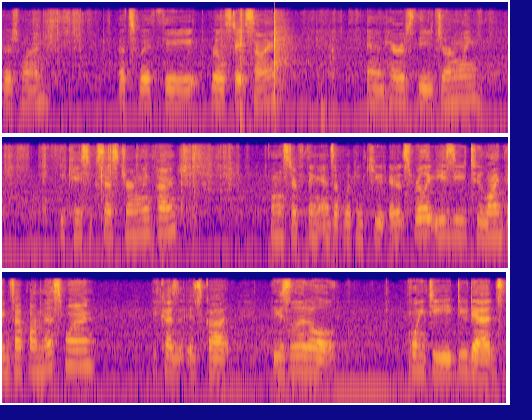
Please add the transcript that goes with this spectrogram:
there's one. That's with the real estate sign. And here's the journaling, EK Success journaling punch. Almost everything ends up looking cute. And it's really easy to line things up on this one because it's got these little pointy doodads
